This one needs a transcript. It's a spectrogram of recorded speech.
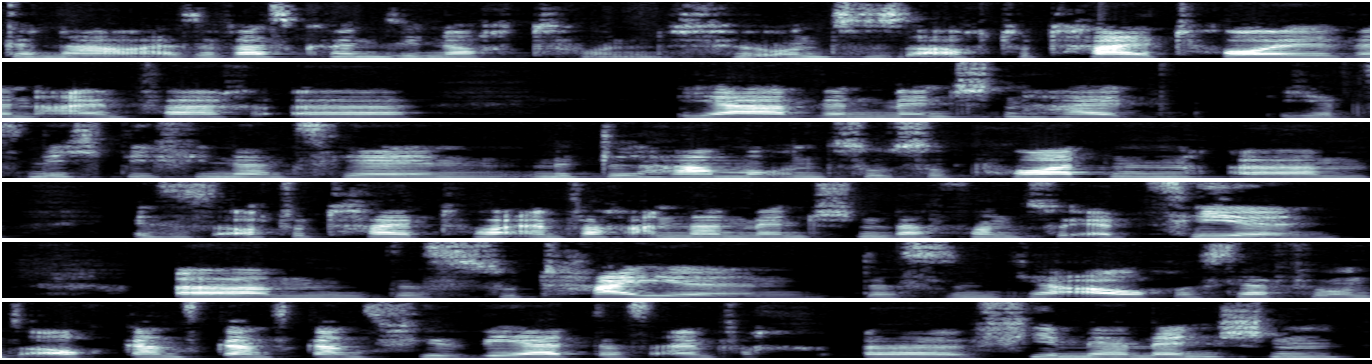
Genau, also was können sie noch tun? Für uns ist auch total toll, wenn einfach äh, ja, wenn Menschen halt jetzt nicht die finanziellen Mittel haben, uns zu supporten, ähm, ist es auch total toll, einfach anderen Menschen davon zu erzählen, ähm, das zu teilen. Das sind ja auch, ist ja für uns auch ganz, ganz, ganz viel wert, dass einfach äh, viel mehr Menschen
